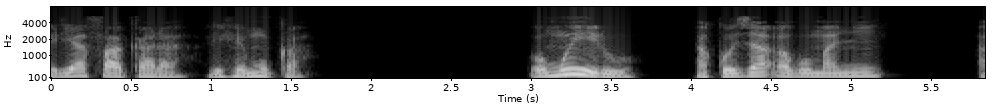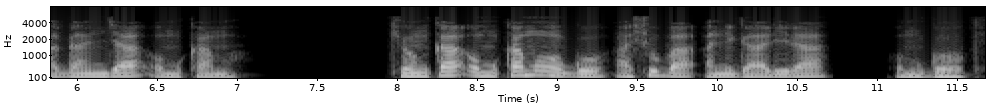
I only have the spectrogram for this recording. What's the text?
eryafakara lihemuka. Omwiru akoza obumanyi aganja omukama. Kyonka omukama ogo ashuba anigalira omugoke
